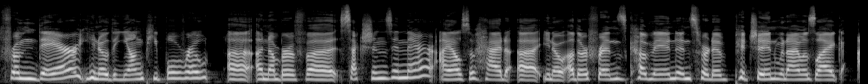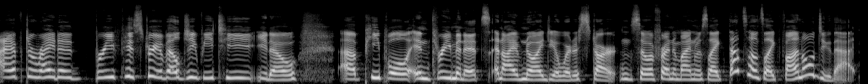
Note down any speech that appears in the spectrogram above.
from there, you know, the young people wrote uh, a number of uh, sections in there. I also had, uh, you know, other friends come in and sort of pitch in when I was like, I have to write a brief history of LGBT, you know, uh, people in three minutes, and I have no idea where to start. And so a friend of mine was like, that sounds like fun. I'll do that.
